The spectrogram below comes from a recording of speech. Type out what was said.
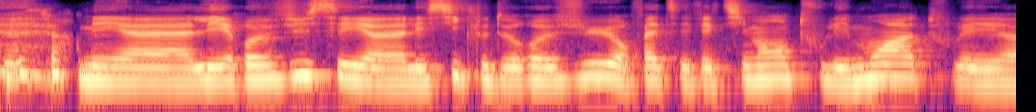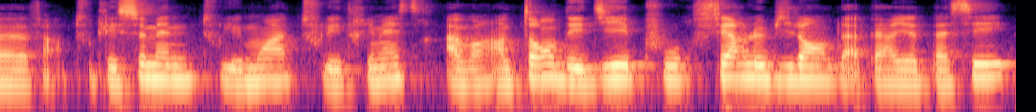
bien sûr. Mais euh, les revues, c'est euh, les cycles de revues. En fait, c'est effectivement tous les mois, tous les, euh, enfin toutes les semaines, tous les mois, tous les trimestres, avoir un temps dédié pour faire le bilan de la période passée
